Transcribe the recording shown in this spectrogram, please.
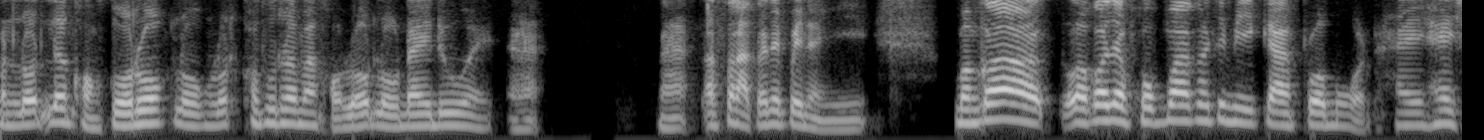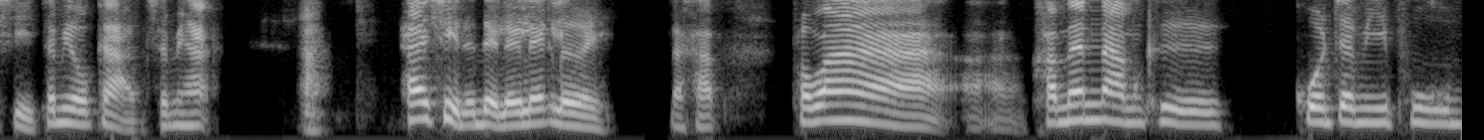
มันลดเรื่องของตัวโรคลงลดความทุกข์ทรมานของโรคลงได้ด้วยนะนะลักษณะก็จะเป็นอย่างนี้ มันก็เราก็จะพบว่าก็จะมีการโปรโมทให้ให้ฉีดถ้ามีโอกาสใช่ไหมฮะให้ฉีดเด็กเล็กๆเลยนะครับ เพราะว่าคำแนะนำคือควรจะมีภูมิ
